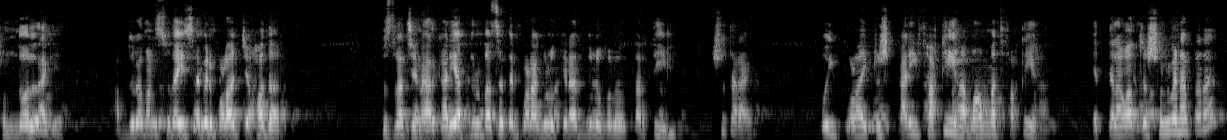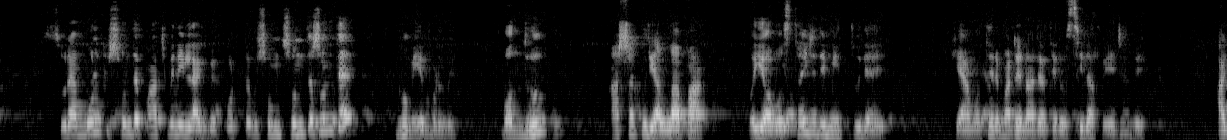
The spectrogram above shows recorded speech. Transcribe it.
সুন্দর লাগে। আব্দুর রহমান সুদাই সাহেবের পড়া হচ্ছে হদর। বুঝতে পারছেন? আর কারি আব্দুল বাসাতের পড়াগুলো কেরাতগুলো হলো তার তিল। সুতরাং, ওই পড়া একটু কারি ফাকিহা, মোহাম্মদ ফাকিহা। এর তেলাওয়াতটা শুনবেন আপনারা। সূরা মুলক শুনতে পাঁচ মিনিট লাগবে। পড়তে শুনতে শুনতে ঘুমিয়ে পড়বে। বন্ধু, আশা করি আল্লাহ পাক ওই অবস্থায় যদি মৃত্যু দেয়, কেয়ামতের মাঠে নাজাতের ওসিলা হয়ে যাবে। আর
